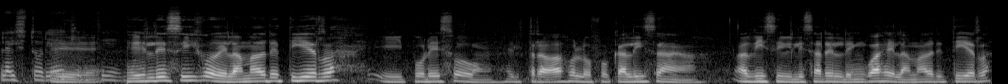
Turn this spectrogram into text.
la historia de Eh, Quintín? él es hijo de la madre tierra y por eso el trabajo lo focaliza a, a visibilizar el lenguaje de la madre tierra,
